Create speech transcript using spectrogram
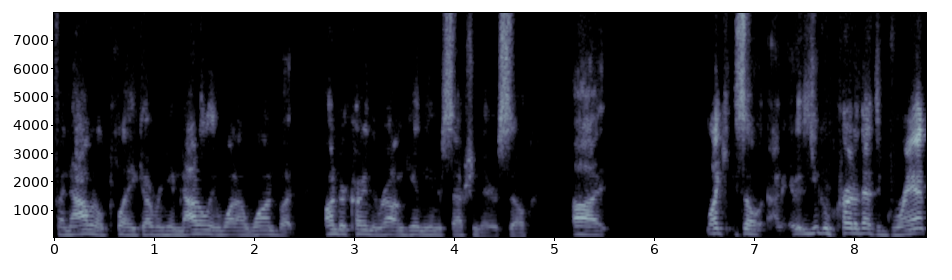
phenomenal play covering him not only one on one, but undercutting the route and getting the interception there. So, uh, like, so I mean, you can credit that to Grant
